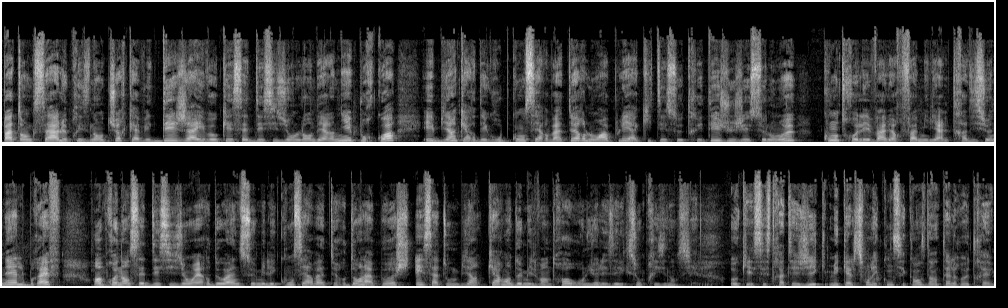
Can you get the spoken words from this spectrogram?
Pas tant que ça, le président turc avait déjà évoqué cette décision l'an dernier. Pourquoi? Eh bien car des groupes conservateurs l'ont appelé à quitter ce traité jugé selon eux contre les valeurs familiales traditionnelles. Bref, en prenant cette décision, Erdogan se met les conservateurs dans la poche et ça tombe bien car en 2023 auront lieu les élections présidentielles. Ok, c'est stratégique, mais quelles sont les conséquences d'un tel retrait?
